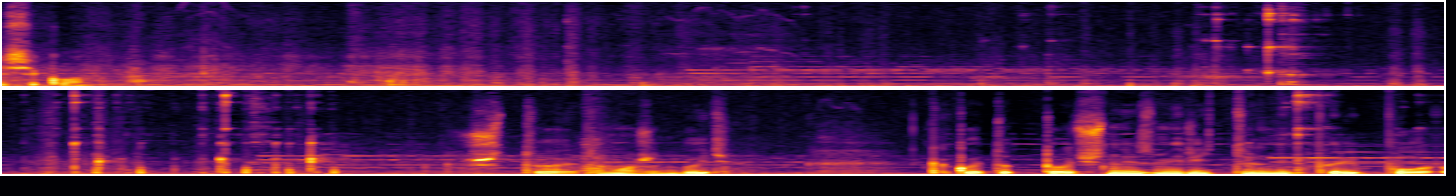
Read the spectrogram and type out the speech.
Столько здесь икон. Что это может быть? Какой-то точный измерительный прибор.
